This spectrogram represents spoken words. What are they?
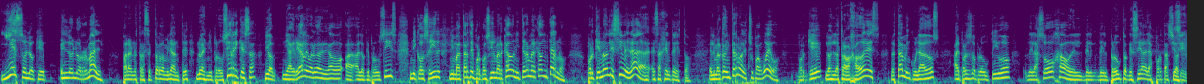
y eso es lo que es lo normal para nuestro sector dominante, no es ni producir riqueza, digo, ni agregarle valor agregado a, lo que producís, ni conseguir, ni matarte por conseguir mercado, ni tener mercado interno. Porque no le sirve nada a esa gente esto. El mercado interno le chupan huevo. Porque los trabajadores no están vinculados al proceso productivo de la soja o del, del- del producto que sea de la exportación. Sí.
